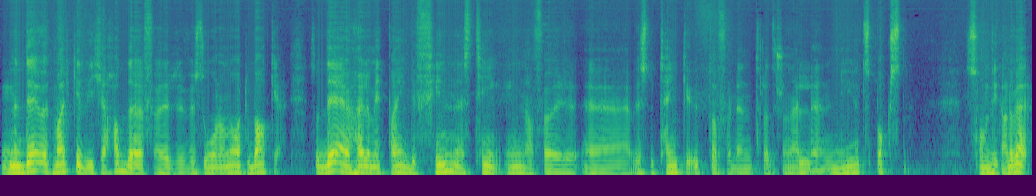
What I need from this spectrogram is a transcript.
Men det er jo et marked vi ikke hadde for for noen år tilbake. Så det er jo hele mitt poeng. Det finnes ting innenfor, eh, hvis du tenker utenfor den tradisjonelle nyhetsboksen, som vi kan levere.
